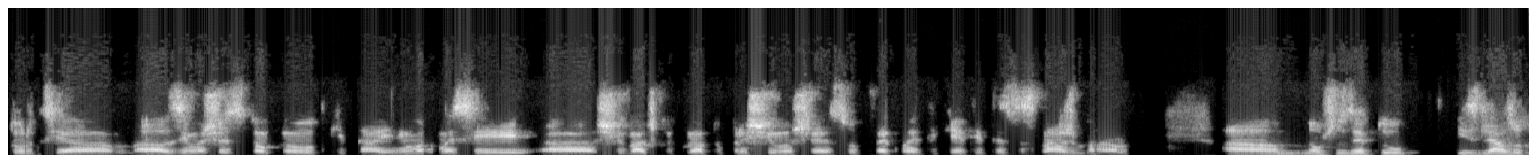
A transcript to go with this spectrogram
Турция, а, взимаше стока от Китай. Имахме си а, шивачка, която прешиваше съответно етикетите с наш бранд. А, общо взето излязох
